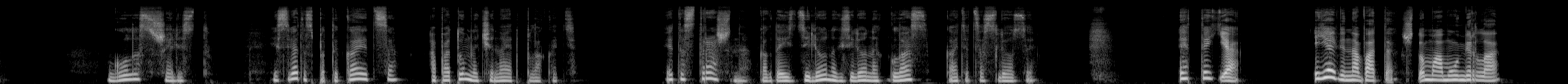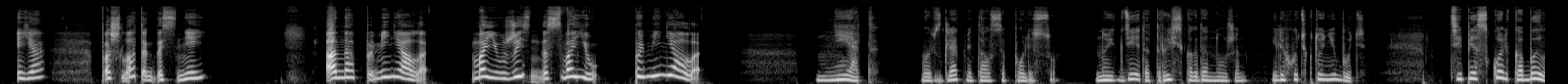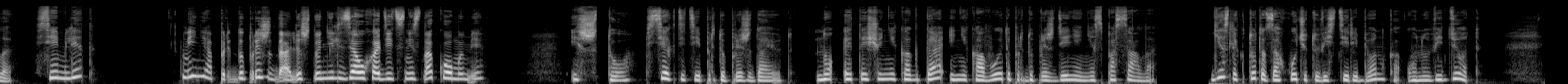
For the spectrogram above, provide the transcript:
Голос шелест. И Свята спотыкается, а потом начинает плакать. Это страшно, когда из зеленых зеленых глаз катятся слезы. Это я. Я виновата, что мама умерла. Я пошла тогда с ней. Она поменяла мою жизнь на свою. Поменяла. Нет. Мой взгляд метался по лесу. Ну и где этот рысь, когда нужен? Или хоть кто-нибудь? Тебе сколько было? Семь лет? Меня предупреждали, что нельзя уходить с незнакомыми. И что? Всех детей предупреждают. Но это еще никогда и никого это предупреждение не спасало. Если кто-то захочет увести ребенка, он уведет.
